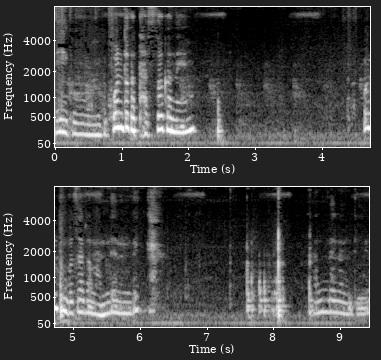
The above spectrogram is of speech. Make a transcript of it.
에이구, 이거 본드가 다 썩어네요. 본드 모자라면 안 되는데. 안 되는데요.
